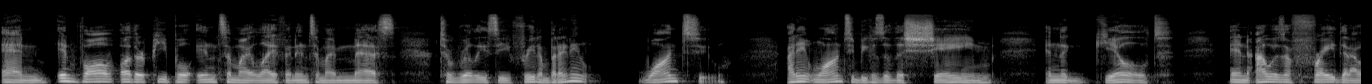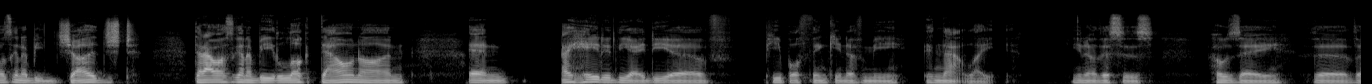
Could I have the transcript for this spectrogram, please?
and involve other people into my life and into my mess to really seek freedom, but I didn't want to. I didn't want to because of the shame and the guilt and I was afraid that I was going to be judged, that I was going to be looked down on. And I hated the idea of people thinking of me in that light. You know, this is Jose, the the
